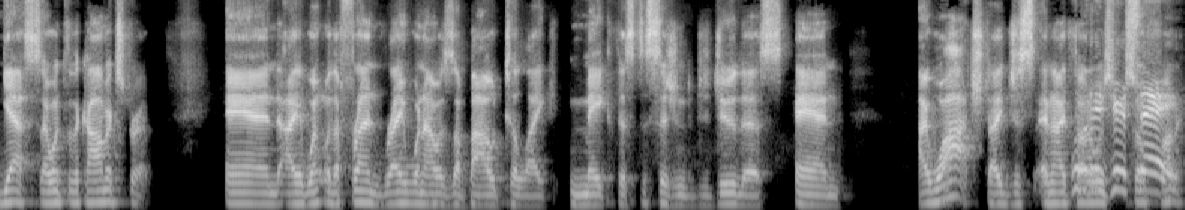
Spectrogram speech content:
Yes, I went to the comic strip. And I went with a friend right when I was about to like make this decision to do this. And I watched. I just and I thought it was so see? funny.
